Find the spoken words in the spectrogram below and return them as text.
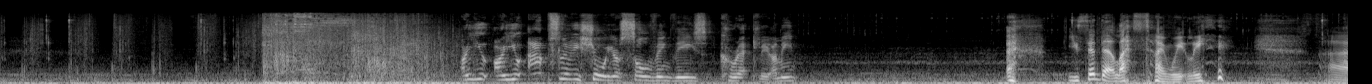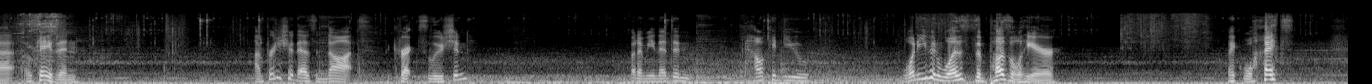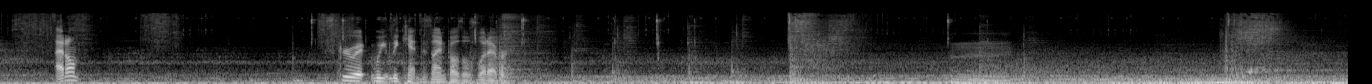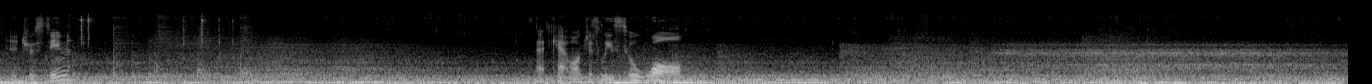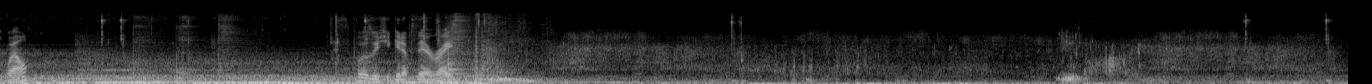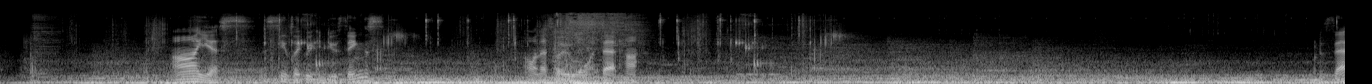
Are you- are you absolutely sure you're solving these correctly? I mean, You said that last time, Wheatley. uh, okay then. I'm pretty sure that's not the correct solution. But I mean, that didn't... How could you... What even was the puzzle here? Like, what? I don't... Screw it, Wheatley can't design puzzles, whatever. Hmm... Interesting. That catwalk just leads to a wall. Well... I suppose we should get up there, right? Ah yes, this seems like we can do things. Oh, and that's why we want that. that, huh?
